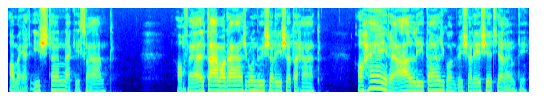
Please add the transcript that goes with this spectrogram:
amelyet Isten neki szánt. A feltámadás gondviselése tehát a helyreállítás gondviselését jelenti.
